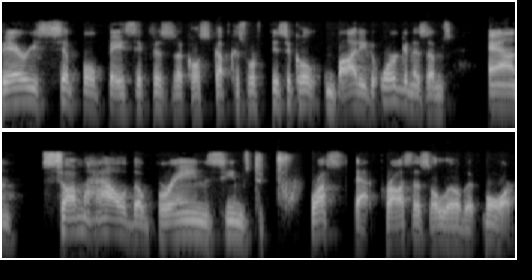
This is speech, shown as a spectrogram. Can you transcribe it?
very simple, basic physical stuff, because we're physical embodied organisms. And somehow the brain seems to trust that process a little bit more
